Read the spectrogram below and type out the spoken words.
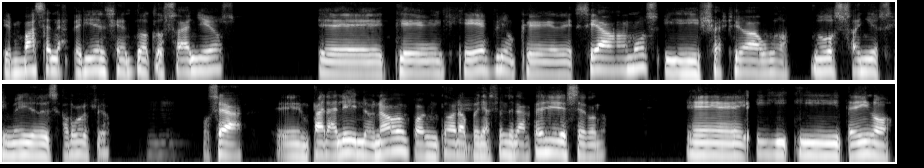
en base a la experiencia de todos estos años, eh, que, es lo que deseábamos y ya lleva unos dos años y medio de desarrollo. O sea, en paralelo, ¿no? Con toda la operación de la empresa. Eh, y, te digo,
